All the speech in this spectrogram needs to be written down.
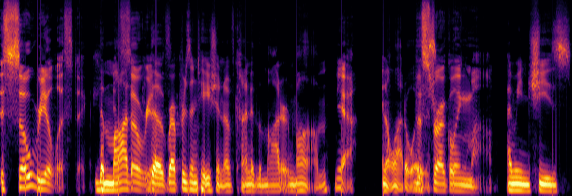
it's so realistic. the mod, so realistic. the representation of kind of the modern mom Yeah, in a lot of ways. the struggling mom. I mean, she's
